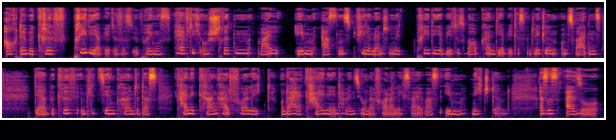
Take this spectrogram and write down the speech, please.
auch der Begriff Prädiabetes ist übrigens heftig umstritten, weil eben erstens viele Menschen mit Prädiabetes überhaupt keinen Diabetes entwickeln und zweitens der Begriff implizieren könnte, dass keine Krankheit vorliegt und daher keine Intervention erforderlich sei, was eben nicht stimmt. Es ist also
